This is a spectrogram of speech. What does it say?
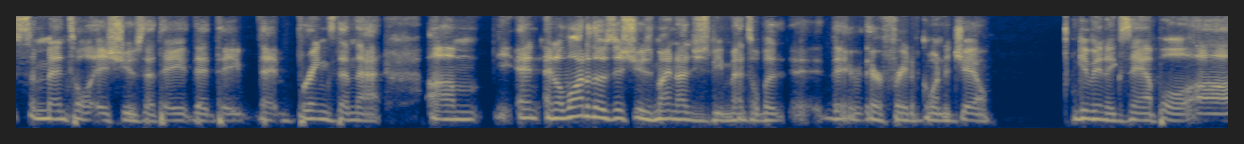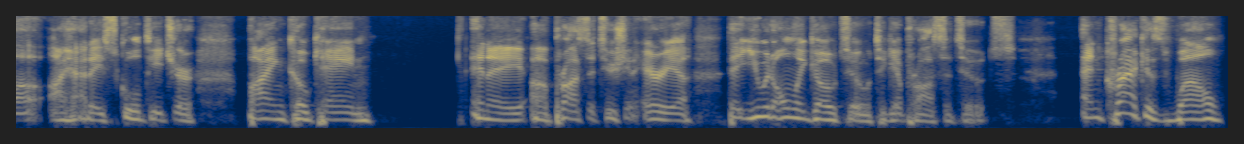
some mental issues that they that they that brings them that um and and a lot of those issues might not just be mental but they're they're afraid of going to jail I'll give you an example uh i had a school teacher buying cocaine in a, a prostitution area that you would only go to to get prostitutes and crack as well.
